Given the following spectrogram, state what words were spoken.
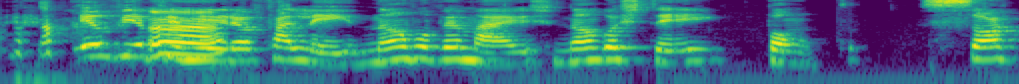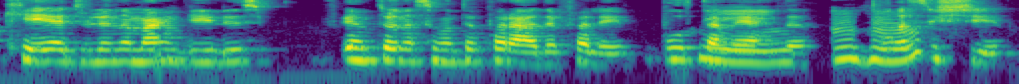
Eu vi a primeira, eu falei, não vou ver mais, não gostei, ponto. Só que a Juliana Margulies entrou na segunda temporada. Eu falei, puta Sim. merda, uhum. vou assistir.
